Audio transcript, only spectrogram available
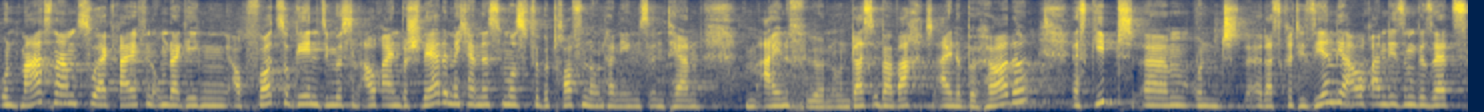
und Maßnahmen zu ergreifen, um dagegen auch vorzugehen. Sie müssen auch einen Beschwerdemechanismus für betroffene Unternehmensintern einführen. Und das überwacht eine Behörde Behörde. Es gibt, ähm, und äh, das kritisieren wir auch an diesem Gesetz,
